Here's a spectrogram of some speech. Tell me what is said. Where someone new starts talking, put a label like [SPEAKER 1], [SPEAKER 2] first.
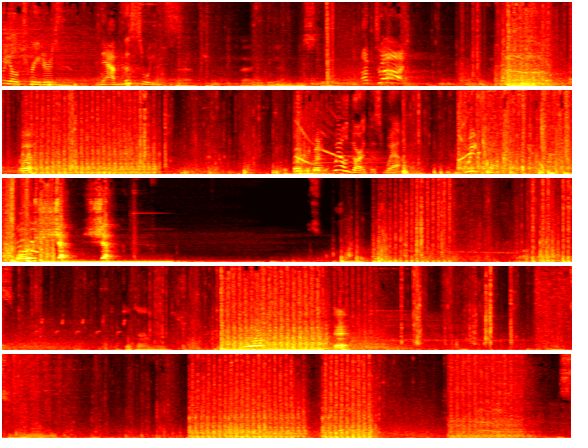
[SPEAKER 1] real treaters. Nab the sweets.
[SPEAKER 2] I'm dry!
[SPEAKER 3] Ah. Cepat cepat.
[SPEAKER 1] We'll guard this well. Sweet corn.
[SPEAKER 3] Oh shit, shit. Kita ambil. Oh. Eh.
